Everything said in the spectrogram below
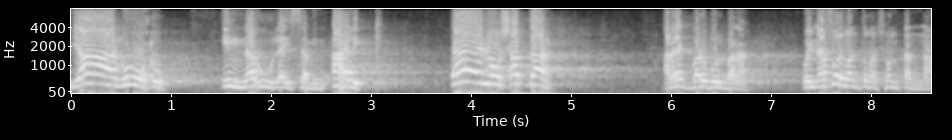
ইয়া নূহ, ইন্নাহু লাইসা মিন আহলিক। এই নূহ, সাবধান। আর একবারও বলবা না, ওই নাফরমান তোমার সন্তান না।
